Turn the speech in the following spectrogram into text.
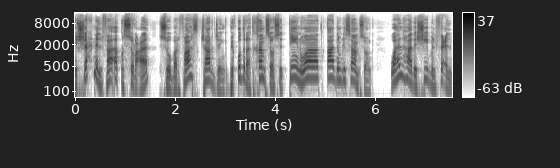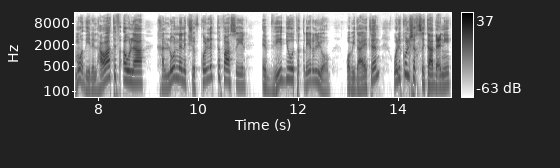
الشحن الفائق السرعة super fast charging بقدرة 65 واط قادم لسامسونج. وهل هذا الشيء بالفعل مؤذي للهواتف أو لا؟ خلونا نكشف كل التفاصيل بفيديو تقرير اليوم. وبداية ولكل شخص يتابعني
